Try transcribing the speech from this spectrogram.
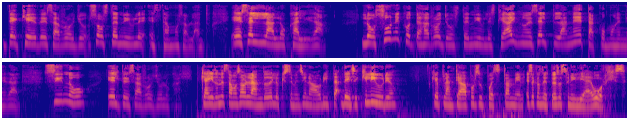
¿de qué desarrollo sostenible estamos hablando? Es en la localidad. Los únicos desarrollos sostenibles que hay no es el planeta como general, sino el desarrollo local. Que ahí es donde estamos hablando de lo que usted mencionaba ahorita, de ese equilibrio que planteaba, por supuesto, también ese concepto de sostenibilidad de Borges.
